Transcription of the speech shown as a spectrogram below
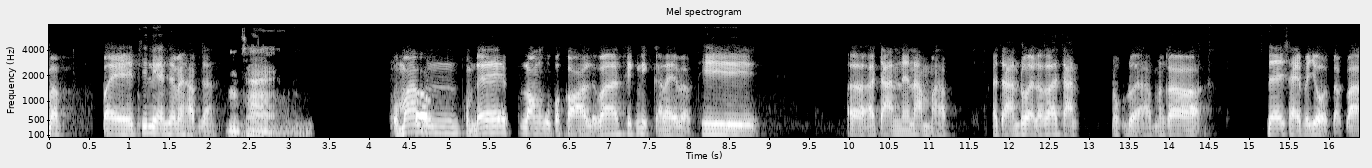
แบบไปที่เรียนใช่ไหมครับอาจารย์ อืมใช่ผมว่ามันผมได้ลองอุปกรณ์หรือว่าเทคนิคอะไรแบบที่ เอ่ออาจารย์แนะนำอะครับ อาจารย์ด้วยแล้วก็อาจารย์ นกด้วยครับ มันก็ได้ใช้ประโยชน์แบบว่า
